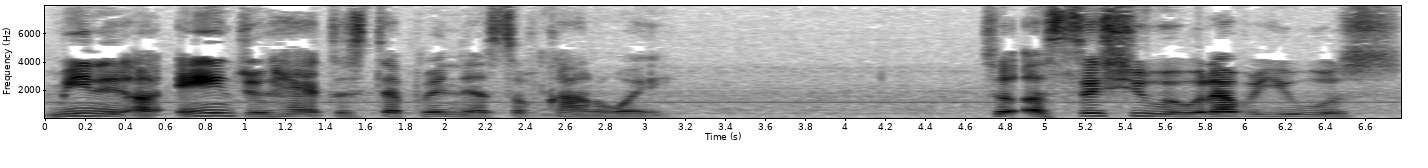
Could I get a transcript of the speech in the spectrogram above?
meaning an angel had to step in there some kind of way to assist you with whatever you was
